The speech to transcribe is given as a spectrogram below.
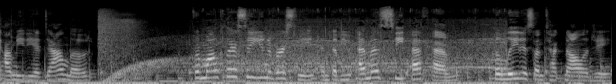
on Media Download, from Montclair State University and WMSC FM, the latest on technology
